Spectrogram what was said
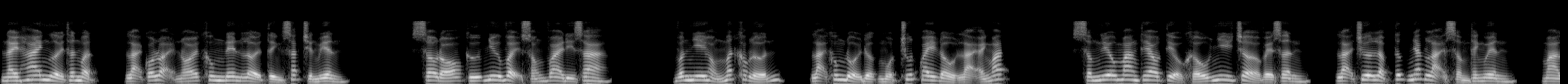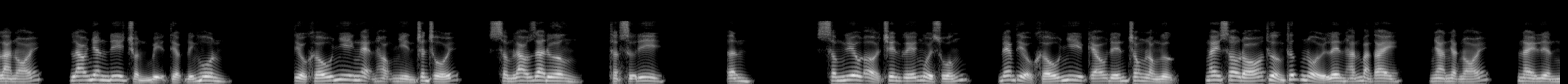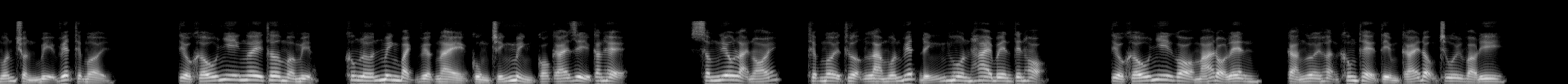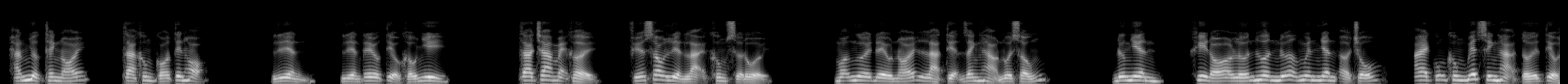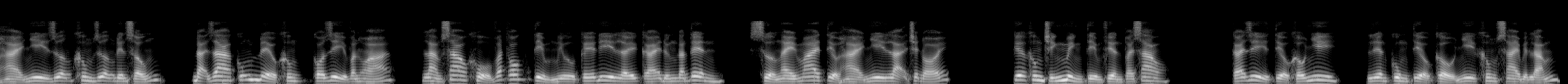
Này hai người thân mật, lại có loại nói không nên lời tình sắc chiến miên. Sau đó cứ như vậy sóng vai đi xa. Vân Nhi hỏng mất khóc lớn, lại không đổi được một chút quay đầu lại ánh mắt. Sầm Liêu mang theo tiểu khấu Nhi trở về sân, lại chưa lập tức nhắc lại Sầm Thanh Nguyên, mà là nói, lao nhân đi chuẩn bị tiệc đính hôn. Tiểu khấu Nhi nghẹn họng nhìn chân chối, Sầm lao ra đường, thật sự đi. ân Sầm Liêu ở trên ghế ngồi xuống, đem tiểu khấu Nhi kéo đến trong lòng ngực, ngay sau đó thưởng thức nổi lên hắn bàn tay, nhàn nhạt nói, này liền muốn chuẩn bị viết thiệp mời. Tiểu khấu nhi ngây thơ mờ mịt, không lớn minh bạch việc này cùng chính mình có cái gì căn hệ. Sầm Nghiêu lại nói, thiệp mời thượng là muốn viết đính hôn hai bên tên họ. Tiểu khấu nhi gò má đỏ lên, cả người hận không thể tìm cái động chui vào đi. Hắn nhược thanh nói, ta không có tên họ. Liền, liền kêu tiểu khấu nhi. Ta cha mẹ khởi, phía sau liền lại không sửa đổi. Mọi người đều nói là tiện danh hảo nuôi sống. Đương nhiên, khi đó lớn hơn nữa nguyên nhân ở chỗ, ai cũng không biết sinh hạ tới tiểu hài nhi dưỡng không dưỡng đến sống, đại gia cũng đều không có gì văn hóa, làm sao khổ vắt óc tìm mưu kế đi lấy cái đứng đắn tên, sửa ngày mai tiểu hài nhi lại chết đói. Kia không chính mình tìm phiền phải sao? Cái gì tiểu khấu nhi, liền cùng tiểu cẩu nhi không sai biệt lắm.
